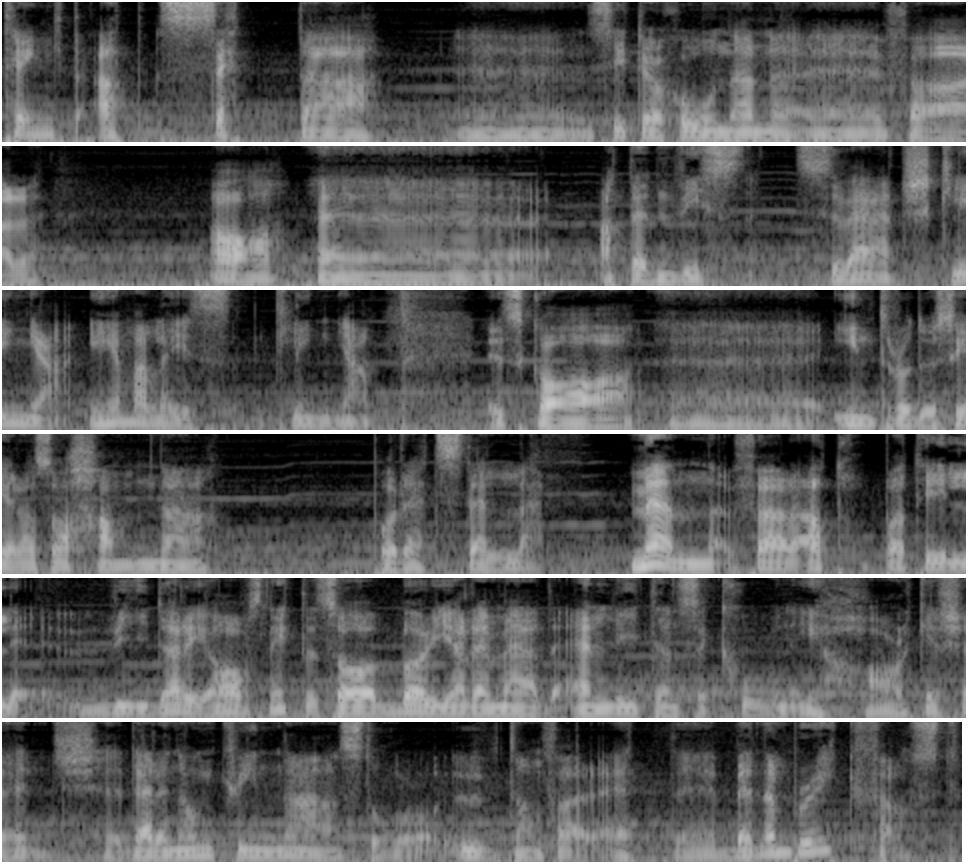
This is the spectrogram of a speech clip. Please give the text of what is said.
tänkt att sätta eh, situationen för ja, att en viss svärdsklinga, Emalays klinga, ska introduceras och hamna på rätt ställe. Men för att hoppa till vidare i avsnittet så börjar det med en liten sektion i Harkers Edge där en ung kvinna står utanför ett eh, bed and breakfast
